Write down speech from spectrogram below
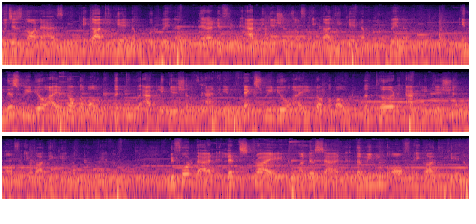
which is known as Ekadhikenam Purvenam. There are different applications of Ekadhikenam Purvenam. In this video I'll talk about the two applications and in next video I'll talk about the third application of Ekadhikenam Purvenam. Before that let's try to understand the meaning of Ekadhikenam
